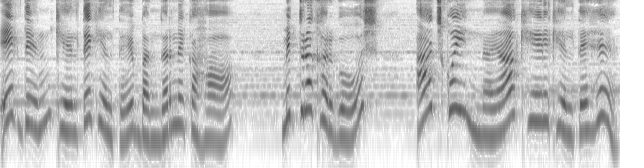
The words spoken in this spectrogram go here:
एक दिन खेलते खेलते बंदर ने कहा, मित्र खरगोश, आज कोई नया खेल खेलते हैं?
